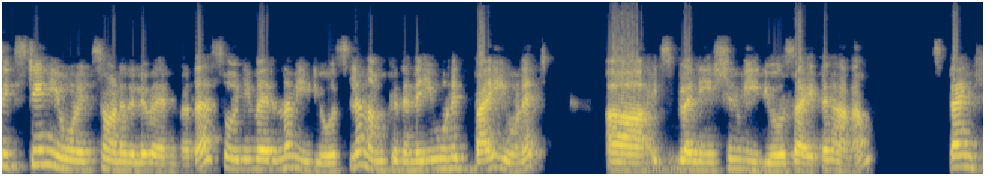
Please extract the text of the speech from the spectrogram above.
സിക്സ്റ്റീൻ യൂണിറ്റ്സും ആണ് ഇതിൽ വരുന്നത്. സോ ഇനി വരുന്ന വീഡിയോസിൽ നമുക്ക് ഇതിന്റെ unit by unit explanation videos ആയിട്ട് കാണാം. താങ്ക്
